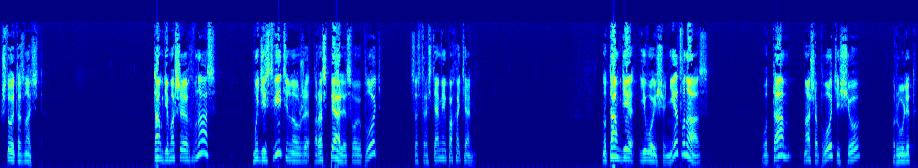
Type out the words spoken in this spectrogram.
что это значит? Там, где Машех в нас, мы действительно уже распяли свою плоть со страстями и похотями. Но там, где его еще нет в нас, вот там наша плоть еще рулит.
